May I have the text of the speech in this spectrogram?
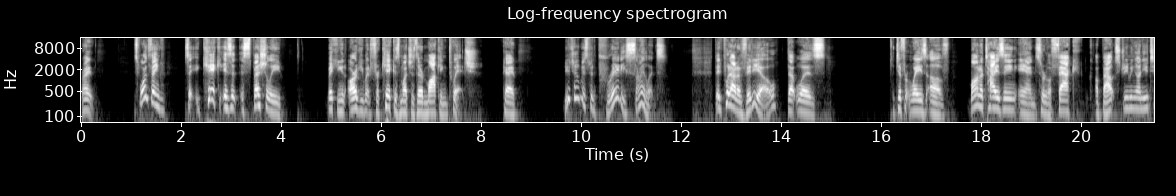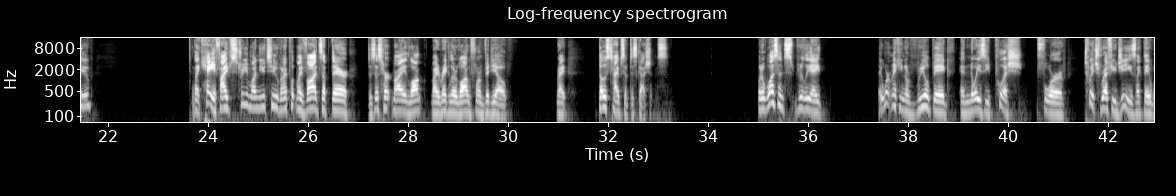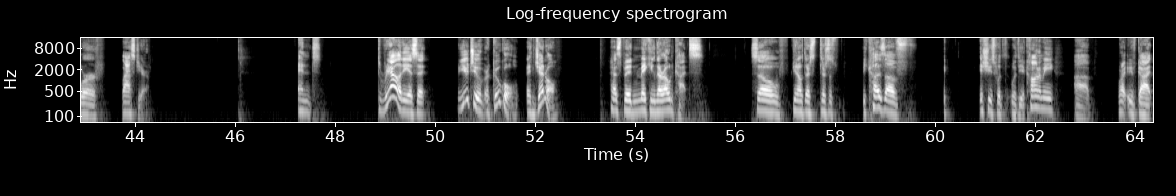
right? It's one thing. So Kick isn't especially making an argument for Kick as much as they're mocking Twitch. Okay. YouTube has been pretty silent. They'd put out a video that was different ways of monetizing and sort of a fact about streaming on YouTube. Like, hey, if I stream on YouTube and I put my VODs up there, does this hurt my long my regular long form video? Right? Those types of discussions. But it wasn't really a they weren't making a real big and noisy push for Twitch refugees like they were last year. And the reality is that YouTube or Google in general has been making their own cuts. So, you know, there's there's a, because of issues with with the economy, uh, right? We've got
